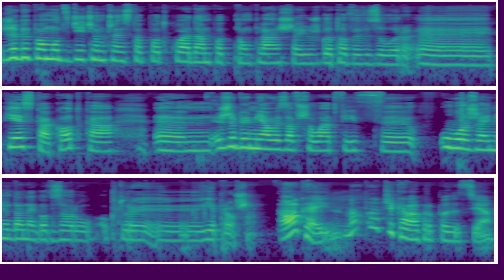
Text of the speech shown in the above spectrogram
Żeby pomóc dzieciom, często podkładam pod tą planszę już gotowy wzór e, pieska, kotka, żeby miały zawsze łatwiej w ułożeniu danego wzoru, o który e, je proszę. Okej, no to ciekawa propozycja.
